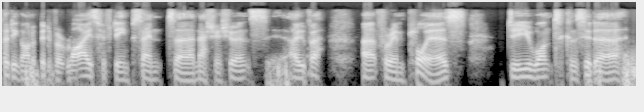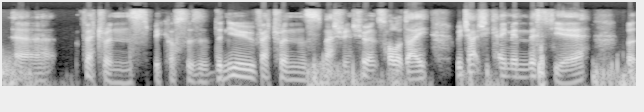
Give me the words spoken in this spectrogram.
putting on a bit of a rise, 15% uh, national insurance over uh, for employers. Do you want to consider uh, veterans because there's a, the new veterans national insurance holiday, which actually came in this year, but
